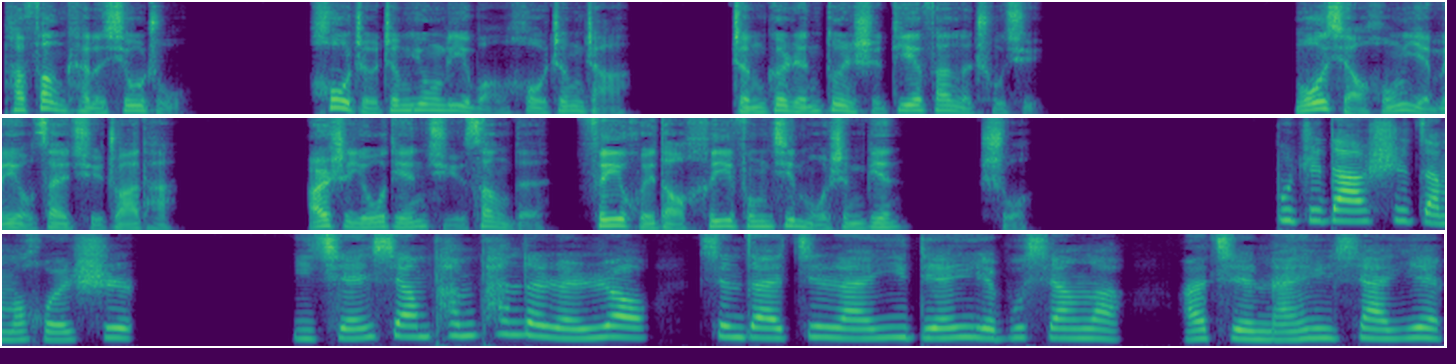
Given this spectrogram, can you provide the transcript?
他放开了修竹，后者正用力往后挣扎，整个人顿时跌翻了出去。魔小红也没有再去抓他，而是有点沮丧的飞回到黑风金魔身边，说。不知道是怎么回事，以前香喷喷的人肉，现在竟然一点也不香了，而且难以下咽。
